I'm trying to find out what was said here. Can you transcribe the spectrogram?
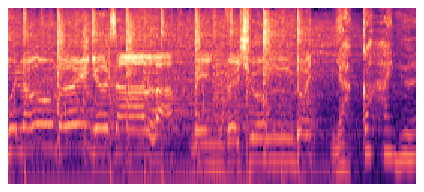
hồi lâu mới nhớ ra là mình về chung đôi nhà có hai người.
